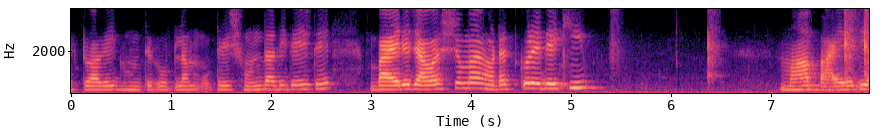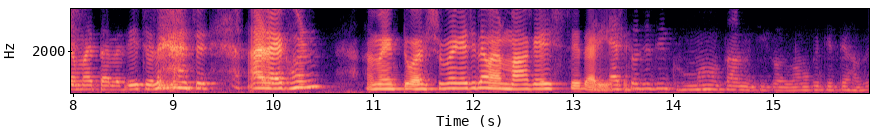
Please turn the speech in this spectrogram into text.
একটু আগেই ঘুম থেকে উঠলাম, উঠে সন্ধ্যা দিতে দিতে বাইরে যাওয়ার সময় হঠাৎ করে দেখি মা বাইরে দিয়ে আমার তালা দিয়ে চলে গেছে। আর এখন আমি একটু ওয়াশরুমে গেছিলাম আর মাকে এসছে দাঁড়িয়ে এত যদি ঘুমাও তা আমি কি করব? আমাকে যেতে হবে।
